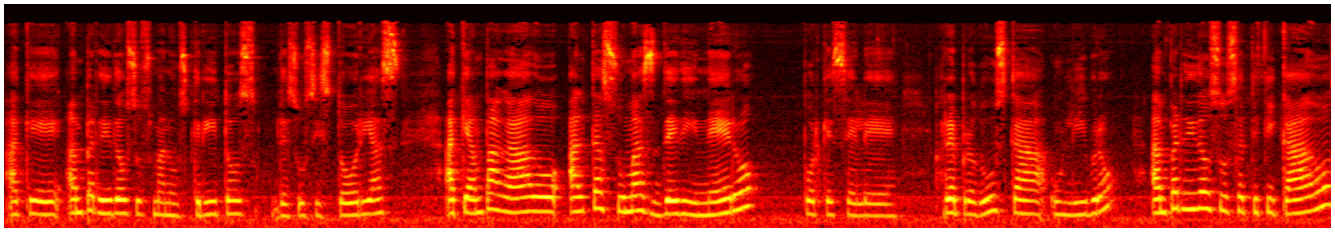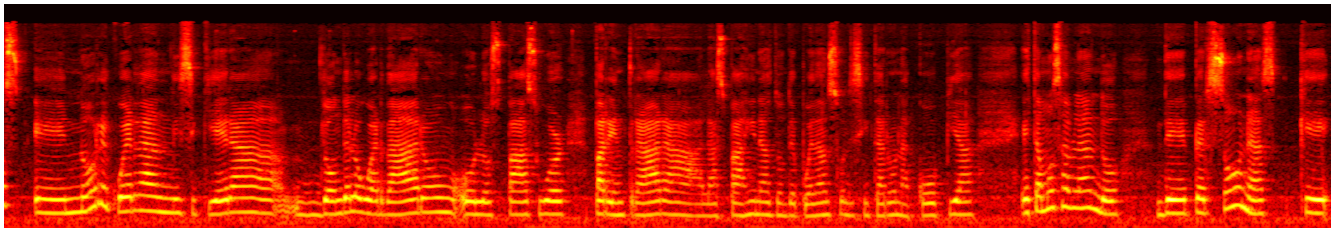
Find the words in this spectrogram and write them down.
a que han perdido sus manuscritos de sus historias, a que han pagado altas sumas de dinero porque se le reproduzca un libro han perdido sus certificados, eh, no recuerdan ni siquiera dónde lo guardaron o los passwords para entrar a las páginas donde puedan solicitar una copia. Estamos hablando de personas que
